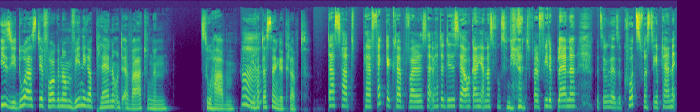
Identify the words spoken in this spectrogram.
Easy, du hast dir vorgenommen, weniger Pläne und Erwartungen zu haben. Mhm. Wie hat das denn geklappt? Das hat perfekt geklappt, weil es hätte dieses Jahr auch gar nicht anders funktioniert, weil viele Pläne beziehungsweise kurzfristige Pläne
